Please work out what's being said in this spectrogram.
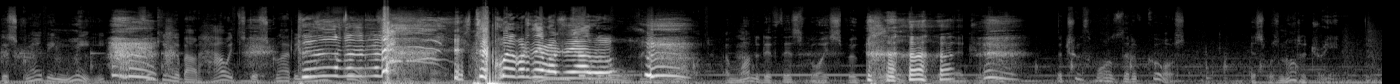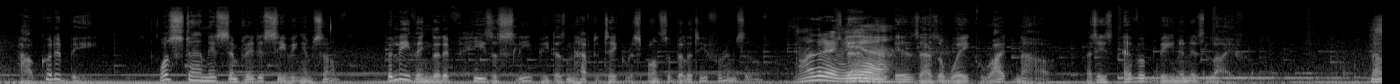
describing me, thinking about how it's describing me. Este juego es demasiado. and wondered if this voice spoke to all people in their dream. The truth was that, of course, this was not a dream. How could it be? Was Stanley simply deceiving himself? believing that if he's asleep, he doesn't have to take responsibility for himself. Madre mía. Stanley is as awake right now as he's ever been in his life. Now,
